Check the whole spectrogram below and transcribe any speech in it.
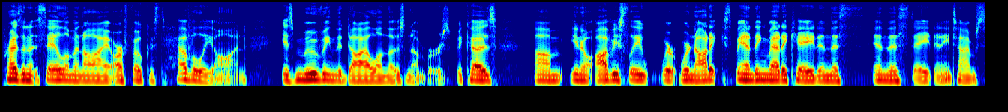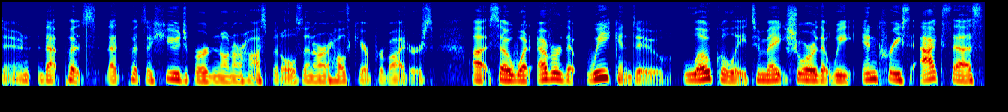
President Salem and I are focused heavily on is moving the dial on those numbers because, um, you know, obviously we're we're not expanding Medicaid in this in this state anytime soon. That puts that puts a huge burden on our hospitals and our healthcare providers. Uh, so whatever that we can do locally to make sure that we increase access,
